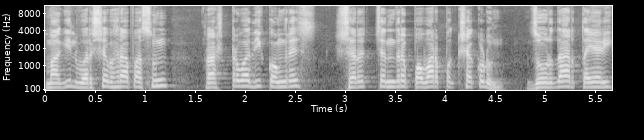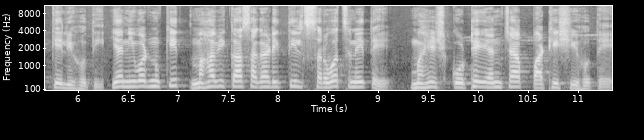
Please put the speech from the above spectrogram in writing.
मागील वर्षभरापासून राष्ट्रवादी काँग्रेस शरदचंद्र पवार पक्षाकडून जोरदार तयारी केली होती. या निवडणुकीत महाविकास आघाडीतील सर्वच नेते महेश कोठे यांच्या पाठीशी होते.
